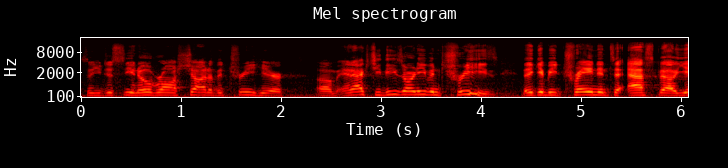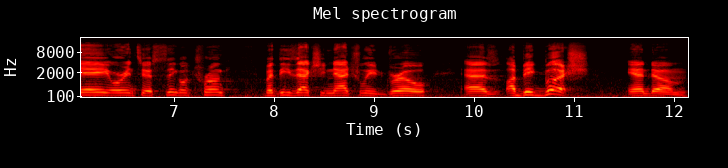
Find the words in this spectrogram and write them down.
So you just see an overall shot of the tree here. Um, and actually, these aren't even trees. They can be trained into espalier or into a single trunk, but these actually naturally grow as a big bush. And um,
